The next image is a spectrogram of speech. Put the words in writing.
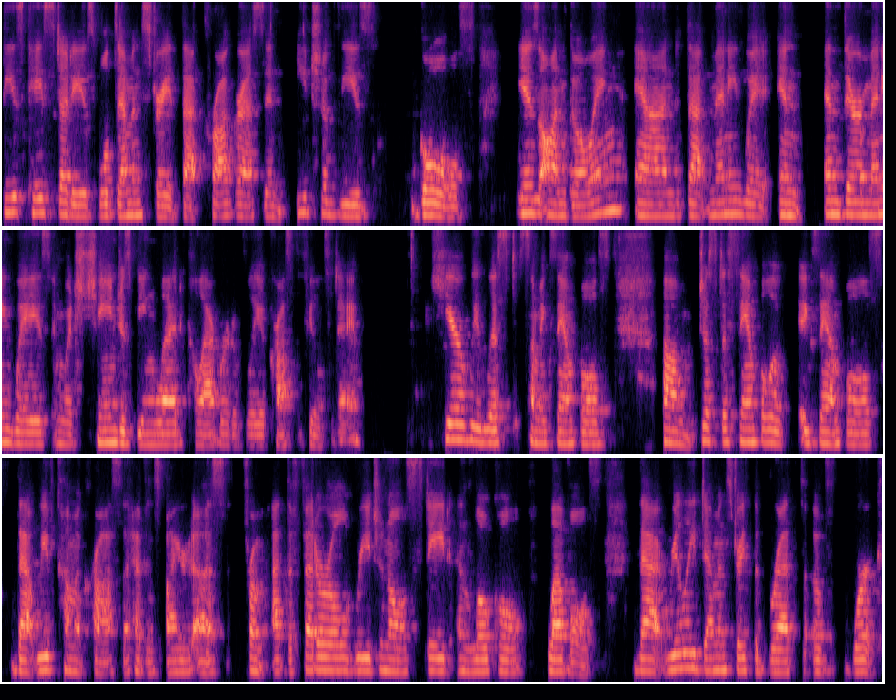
these case studies will demonstrate that progress in each of these goals is ongoing and that many way in and there are many ways in which change is being led collaboratively across the field today. Here we list some examples, um, just a sample of examples that we've come across that have inspired us from at the federal, regional, state, and local levels that really demonstrate the breadth of work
